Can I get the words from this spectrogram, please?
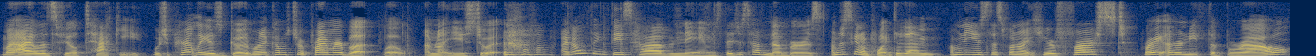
my eyelids feel tacky, which apparently is good when it comes to a primer, but whoa, I'm not used to it. I don't think these have names, they just have numbers. I'm just gonna point to them. I'm gonna use this one right here first, right underneath the brow,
